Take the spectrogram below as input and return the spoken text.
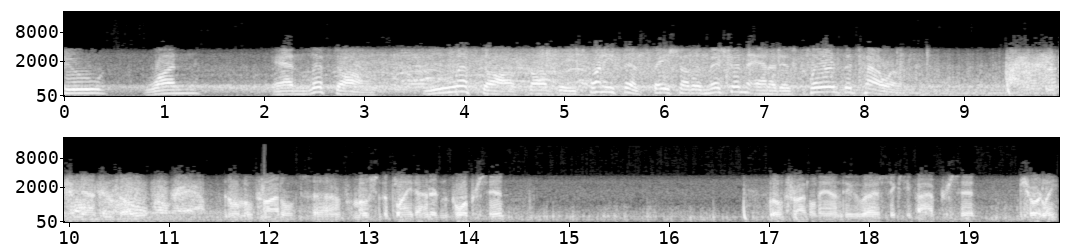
two, one, and liftoff. Liftoff of the 25th Space Shuttle mission, and it has cleared the tower. Down control. Normal throttles uh, for most of the flight, 104%. We'll throttle down to uh, 65% shortly.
